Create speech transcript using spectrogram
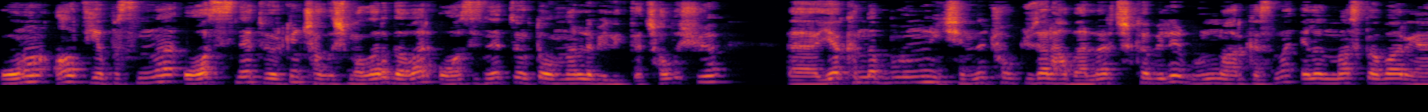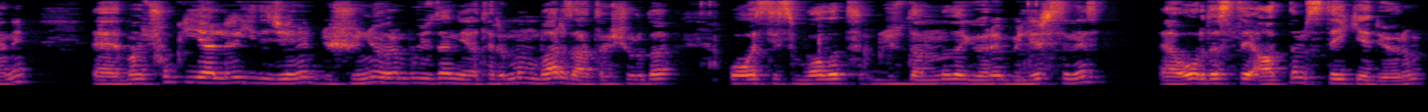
Onun altyapısında Oasis Network'ün çalışmaları da var. Oasis Network de onlarla birlikte çalışıyor ee, yakında bunun içinde çok güzel haberler çıkabilir. Bunun arkasında Elon Musk da var yani. Ee, ben çok iyi yerlere gideceğini düşünüyorum. Bu yüzden yatırımım var zaten. Şurada Oasis Wallet cüzdanını da görebilirsiniz. Ee, orada sta- attım stake ediyorum.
